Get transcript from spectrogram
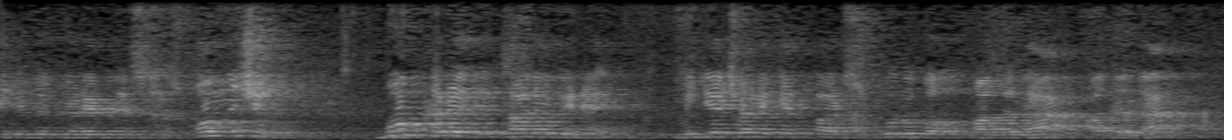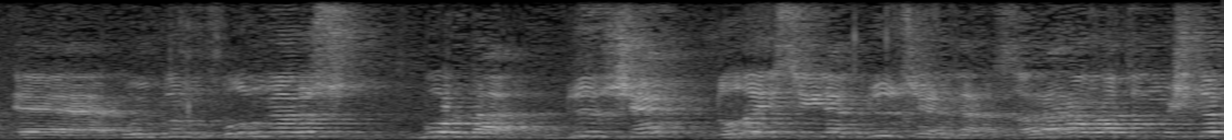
şekilde görebilirsiniz. Onun için bu kredi talebini Milliyetçi Hareket Partisi grubu adına adına eee, uygun bulmuyoruz. Burada Düzce, dolayısıyla Düzceliler zarara uğratılmıştır.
